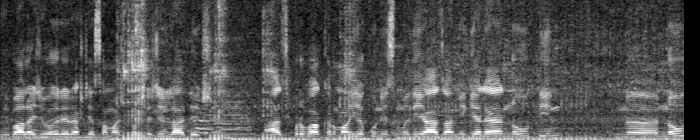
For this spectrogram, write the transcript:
मी बालाजी वगैरे राष्ट्रीय समाज पक्ष जिल्हा अध्यक्ष आज प्रभाग क्रमांक एकोणीसमध्ये आज आम्ही गेल्या नऊ तीन न नऊ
